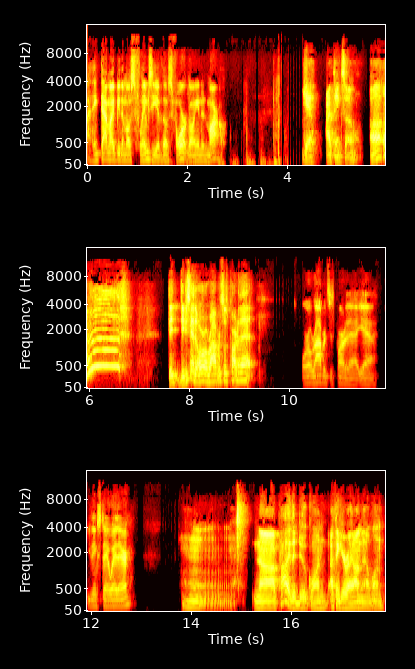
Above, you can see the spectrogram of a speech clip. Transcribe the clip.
I think that might be the most flimsy of those four going into tomorrow. Yeah, I think so. Uh, uh, did Did you say the Oral Roberts was part of that? Oral Roberts is part of that. Yeah, you think stay away there? Hmm. Nah, probably the Duke one. I think you're right on that one.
